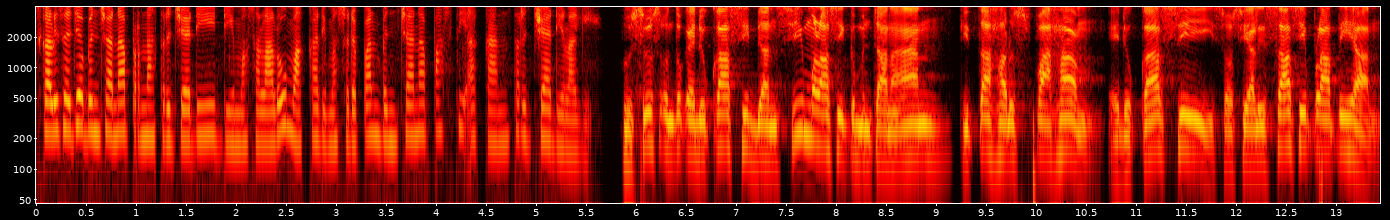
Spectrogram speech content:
Sekali saja bencana pernah terjadi di masa lalu, maka di masa depan bencana pasti akan terjadi lagi. Khusus untuk edukasi dan simulasi kebencanaan, kita harus paham edukasi, sosialisasi pelatihan,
